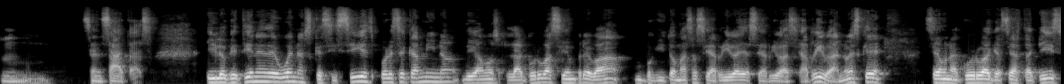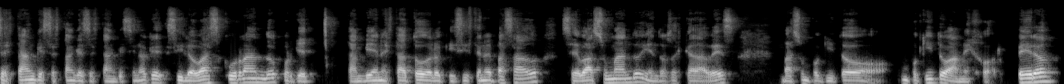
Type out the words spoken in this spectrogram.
mm, sensatas. Y lo que tiene de bueno es que si sigues por ese camino, digamos, la curva siempre va un poquito más hacia arriba y hacia arriba, hacia arriba. No es que sea una curva que sea hasta aquí, se estanque, se estanque, se estanque, sino que si lo vas currando, porque también está todo lo que hiciste en el pasado, se va sumando y entonces cada vez vas un poquito, un poquito a mejor. Pero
